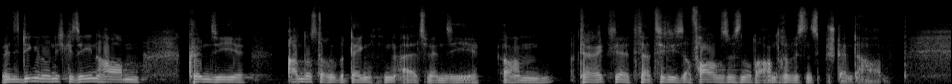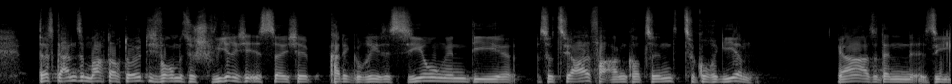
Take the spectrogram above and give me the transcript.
Wenn Sie Dinge noch nicht gesehen haben, können Sie anders darüber denken, als wenn Sie ähm, direkt äh, tatsächliches Erfahrungswissen oder andere Wissensbestände haben. Das Ganze macht auch deutlich, warum es so schwierig ist, solche Kategorisierungen, die sozial verankert sind, zu korrigieren. Ja, also denn sie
